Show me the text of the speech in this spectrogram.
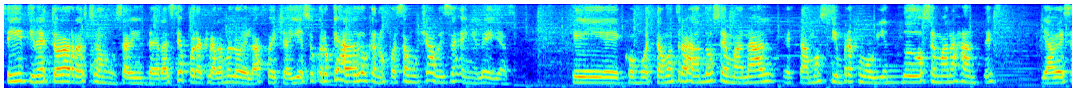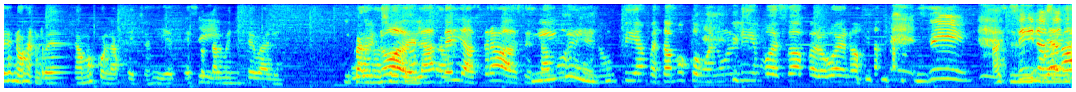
sí, tienes toda la razón, Sarita. Gracias por aclararme lo de la fecha. Y eso creo que es algo que nos pasa muchas veces en el Ellas, que como estamos trabajando semanal, estamos siempre como viendo dos semanas antes y a veces nos enredamos con las fechas y es, Sí. totalmente válido. Y Uy, para no, nosotros, adelante y atrás, estamos Sí. en un tiempo, estamos como en un limbo eso, pero bueno, Sí, así Sí, ya nos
